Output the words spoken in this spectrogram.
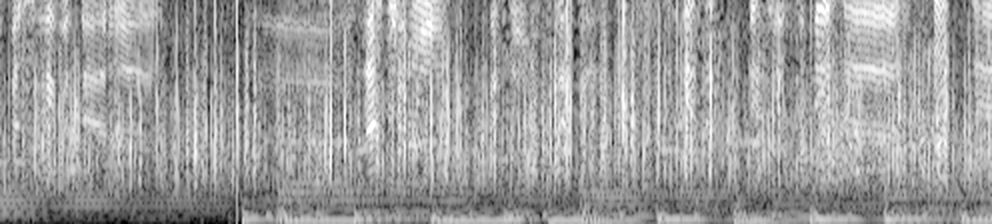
Especially with their uh, uh, natural resources. Let's say this is this used to be not a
